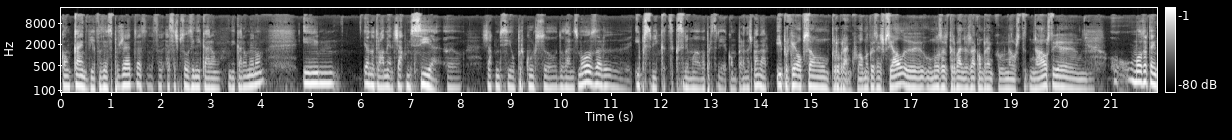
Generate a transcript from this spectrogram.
com quem devia fazer esse projeto, essas pessoas indicaram, indicaram o meu nome. E hum, eu, naturalmente, já conhecia. Uh, já conhecia o percurso do Lance Moser eh, e percebi que, que seria uma, uma, parceria com pernas para andar. E porquê a opção por branco? Alguma coisa em especial? Eh, o Moser trabalha já com branco na, na Áustria? O Moser tem,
